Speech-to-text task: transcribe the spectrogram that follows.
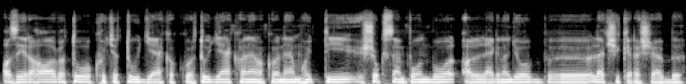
azért a hallgatók, hogyha tudják, akkor tudják, ha nem, akkor nem, hogy ti sok szempontból a legnagyobb, legsikeresebb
